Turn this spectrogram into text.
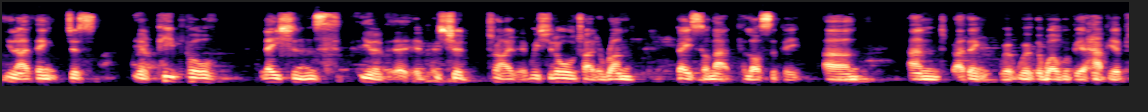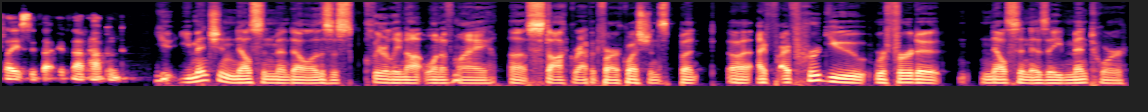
you know, I think just, you know, people, nations, you know, it should try, we should all try to run based on that philosophy. Um, and I think we're, we're, the world would be a happier place if that if that happened. You you mentioned Nelson Mandela. This is clearly not one of my uh, stock rapid fire questions, but uh, I've I've heard you refer to Nelson as a mentor.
